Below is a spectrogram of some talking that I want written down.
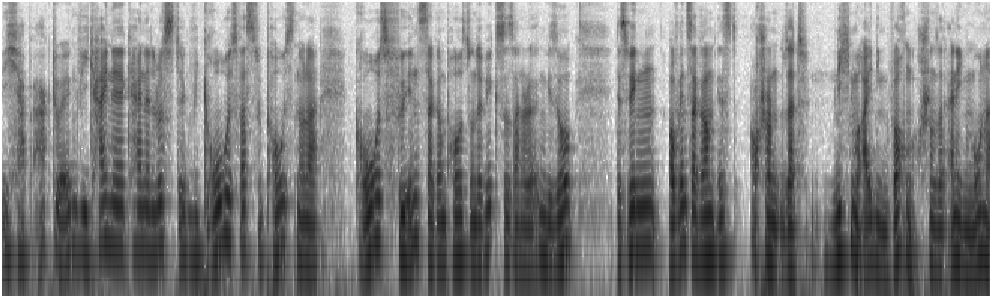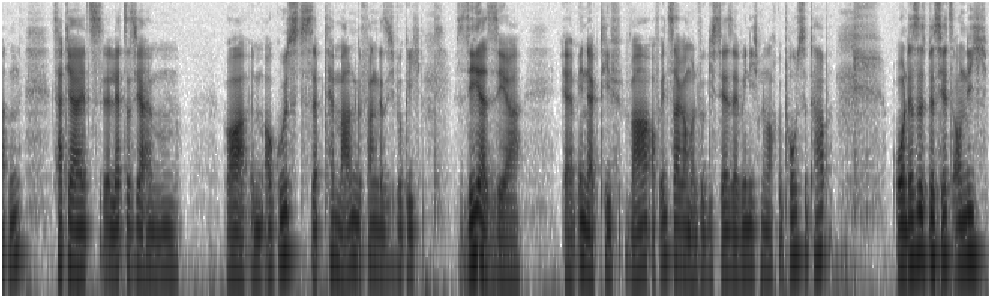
ich habe aktuell irgendwie keine, keine Lust, irgendwie groß was zu posten oder groß für Instagram-Posts unterwegs zu sein oder irgendwie so. Deswegen auf Instagram ist auch schon seit nicht nur einigen Wochen, auch schon seit einigen Monaten. Es hat ja jetzt letztes Jahr im, boah, im August, September angefangen, dass ich wirklich sehr, sehr äh, inaktiv war auf Instagram und wirklich sehr, sehr wenig nur noch gepostet habe. Und das ist bis jetzt auch nicht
